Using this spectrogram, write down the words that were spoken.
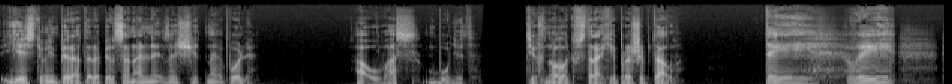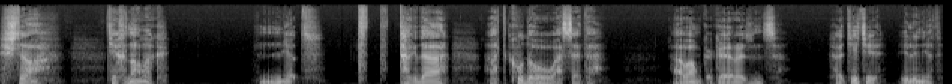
есть у императора персональное защитное поле?» «А у вас будет». Технолог в страхе прошептал. «Ты... вы... что, технолог?» «Нет». «Тогда откуда у вас это?» «А вам какая разница? Хотите или нет?»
